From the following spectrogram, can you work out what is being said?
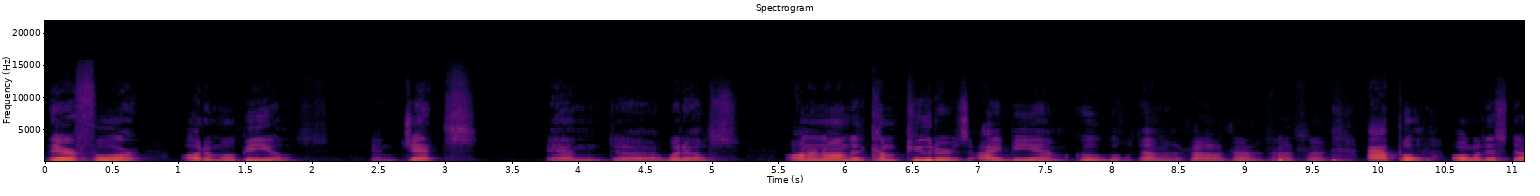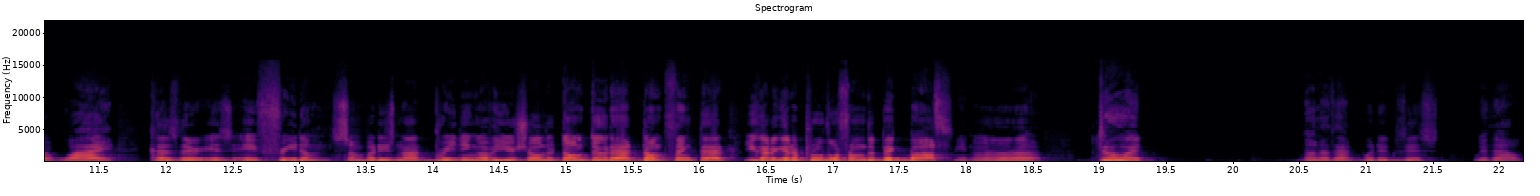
Therefore, automobiles and jets and uh, what else? On and on, the computers, IBM, Google, Apple, all of this stuff. Why? Because there is a freedom. Somebody's not breathing over your shoulder. Don't do that. Don't think that. You got to get approval from the big boss. You know, uh, do it. None of that would exist without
